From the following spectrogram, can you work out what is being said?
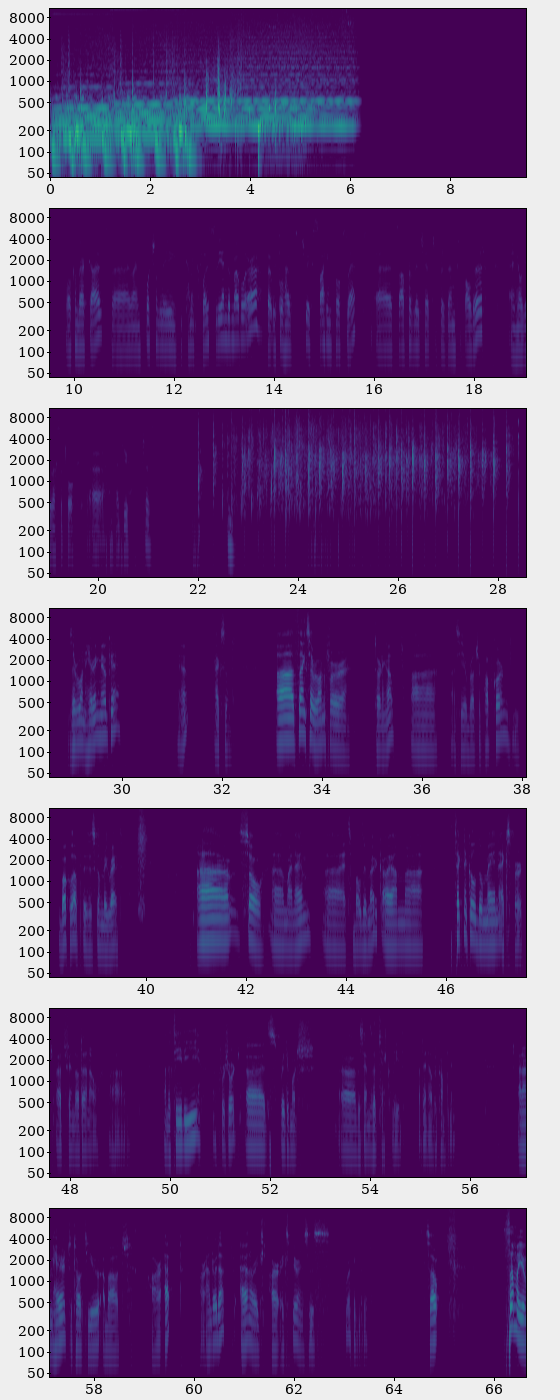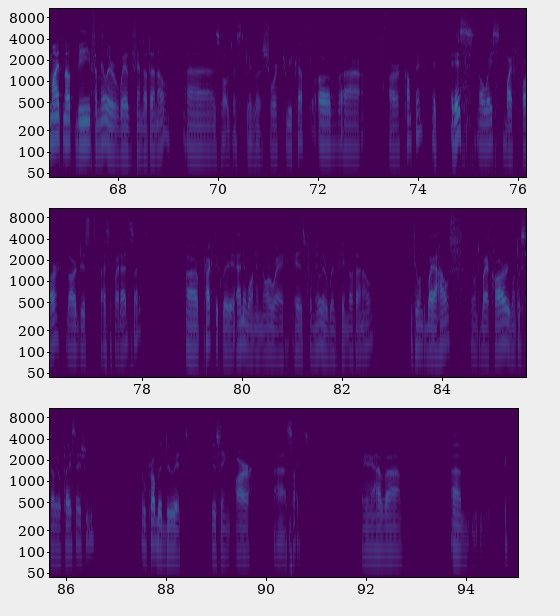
Welcome back, guys. Uh, we're unfortunately coming close to the end of Mobile Era, but we still have two exciting talks left. Uh, it's our privilege here to present Balder, and he'll give us a talk. Uh, thank you. Cheers. Is everyone hearing me okay? Yeah. Excellent. Uh, thanks everyone for turning up. Uh, I see you brought your popcorn. Buckle up, this is gonna be great. Uh, so, uh, my name, it's Balder Mørk. I am a technical domain expert at FINN.no, and a TD for short. It's pretty much the same as a tech lead at any other company. And I'm here to talk to you about our app, our Android app, and our our experiences working with it. So some of you might not be familiar with FINN.no, uh, so I'll just give a short recap of uh, our company. It, It is Norway's by far largest classified ad site. Uh, practically anyone in Norway is familiar with FINN.no. If you want to buy a house, you want to buy a car, you want to sell your PlayStation, you'll probably do it using our uh, site. We have uh, um,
